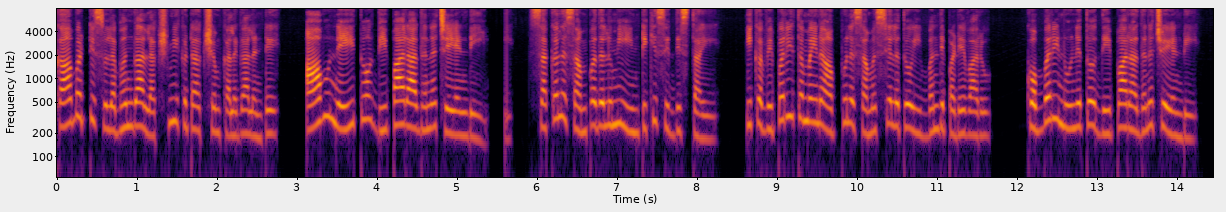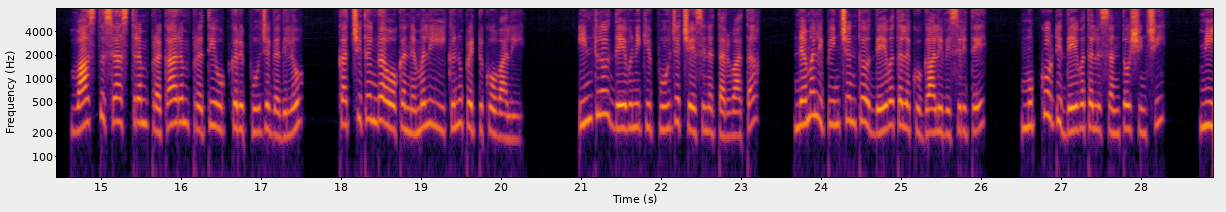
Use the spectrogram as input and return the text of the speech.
కాబట్టి సులభంగా లక్ష్మీకటాక్షం కలగాలంటే ఆవు నెయ్యితో దీపారాధన చేయండి. సకల సంపదలు మీ ఇంటికి సిద్ధిస్తాయి. ఇక విపరీతమైన అప్పుల సమస్యలతో ఇబ్బంది పడేవారు. కొబ్బరి నూనెతో దీపారాధన చేయండి. వాస్తుశాస్త్రం ప్రకారం ప్రతి ఒక్కరి పూజ గదిలో ఖచ్చితంగా ఒక నెమలి ఈకను పెట్టుకోవాలి. ఇంట్లో దేవునికి పూజ చేసిన తర్వాత నెమలి పింఛంతో దేవతలకు గాలి విసిరితే ముక్కోటి దేవతలు సంతోషించి మీ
